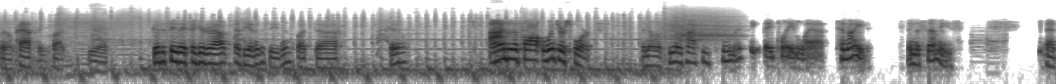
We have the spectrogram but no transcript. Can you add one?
you know passing. But yeah. good to see they figured it out at the end of the season. But uh, you know, on to the fall winter sports. I know the field hockey team. I think they played last tonight in the semis at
